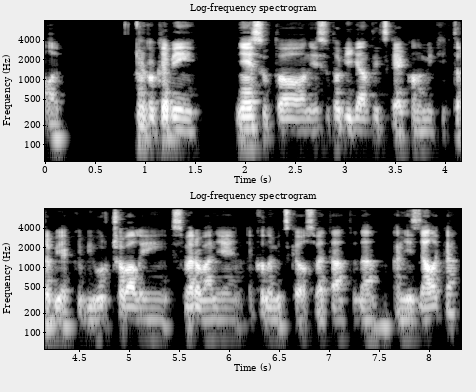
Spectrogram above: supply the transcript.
ale ako keby nie sú to, nie sú to gigantické ekonomiky, ktoré by akoby určovali smerovanie ekonomického sveta, teda ani zďaleka.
